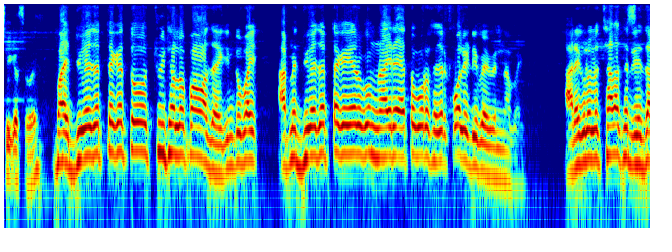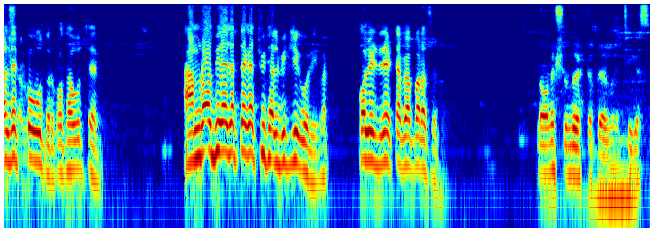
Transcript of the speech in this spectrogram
ঠিক আছে ভাই। ভাই দুই হাজার টাকা তো চুইঠালো পাওয়া যায় কিন্তু ভাই আপনি দুই হাজার টাকা এরকম নাইরা এত বড় সাইজের কোয়ালিটি পাইবেন না ভাই। আর এগুলো হলো ছাড়া ছাড়া রেজাল্টেড। কবুতর কথা বুঝছেন? আমরাও দুই হাজার টাকা চুইঠাল বিক্রি করি বাট কোয়ালিটির একটা ব্যাপার আছে তো। না, অনেক সুন্দর একটা ভাই ঠিক আছে।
